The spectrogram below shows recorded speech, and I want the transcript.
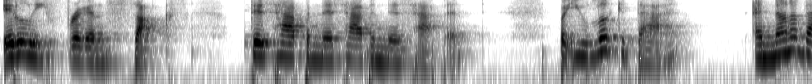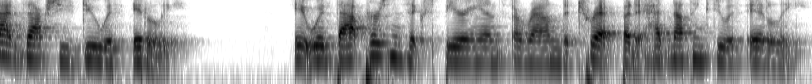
Italy friggin' sucks. This happened, this happened, this happened. But you look at that, and none of that is actually to do with Italy. It was that person's experience around the trip, but it had nothing to do with Italy.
